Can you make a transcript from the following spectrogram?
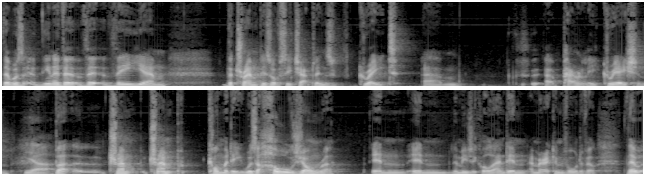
There was, you know, the the the um, the tramp is obviously Chaplin's great. Um, apparently creation Yeah. but uh, tramp tramp comedy was a whole genre in in the music hall and in American vaudeville. There,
